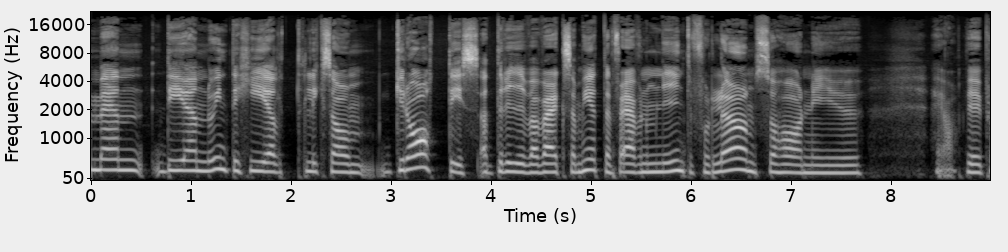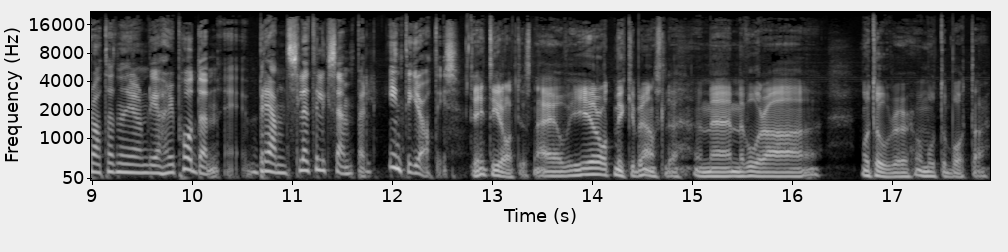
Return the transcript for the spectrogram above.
Men det är ändå inte helt liksom, gratis att driva verksamheten för även om ni inte får lön så har ni ju, ja, vi har ju pratat en del om det här i podden, bränsle till exempel, inte gratis. Det är inte gratis, nej och vi gör åt mycket bränsle med, med våra motorer och motorbåtar.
